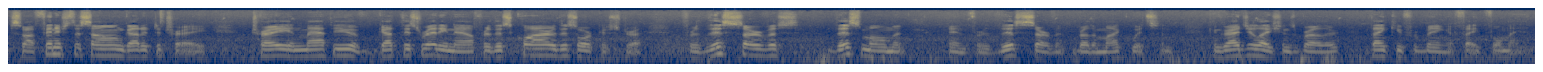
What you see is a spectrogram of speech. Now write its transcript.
So I finished the song, got it to Trey. Trey and Matthew have got this ready now for this choir, this orchestra, for this service, this moment, and for this servant, Brother Mike Whitson. Congratulations, brother. Thank you for being a faithful man.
